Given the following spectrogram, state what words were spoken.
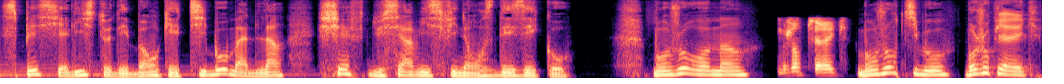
spécialiste des banques, et Thibaut Madelin, chef du service finance des échos. Bonjour Romain. Bonjour Pierrick. Bonjour Thibaut. Bonjour Pierrick.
